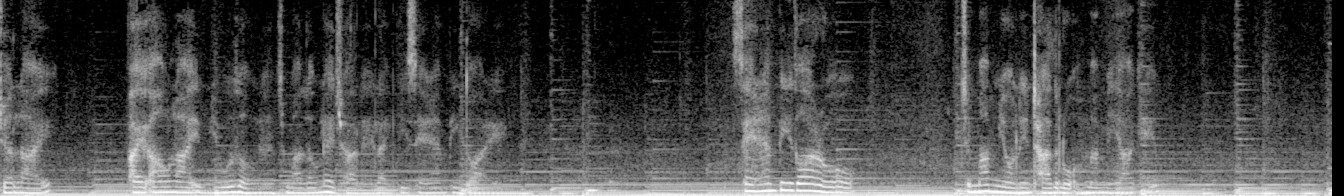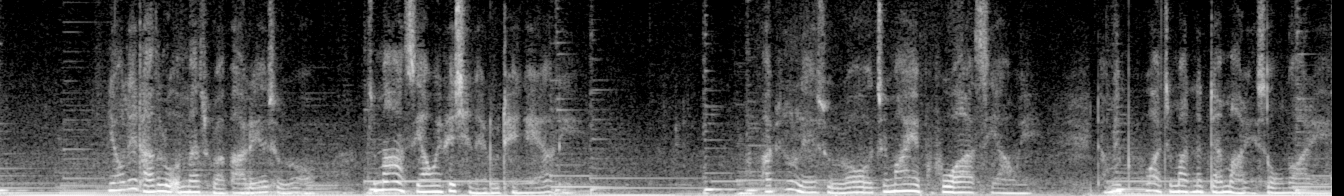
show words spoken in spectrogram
ချက်လိုက်ဖိုင်အောင်လိုက်မျိုးစုံနဲ့ကျမလုံးလဲချလဲလိုက်ပြီးစေတန်းပြီးသွားတယ်ဆယ်တန်းပြီးသွားတော့ကျမမျောလင့်ထားသလိုအမှန်မရခဲ့ဘူးမျောလင့်ထားသလိုအမှန်ဆိုတာဘာလဲဆိုတော့ကျမကဆရာဝန်ဖြစ်ချင်တယ်လို့ထင်ခဲ့ရလေ ဘာဖြစ်လို့လဲဆိုတော့ကျမရဲ့ဖဖိုးကဆရာဝန်ဒါပေမဲ့ဖဖိုးကကျမနှစ်တန်းမှာနေဆုံးသွားတယ်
